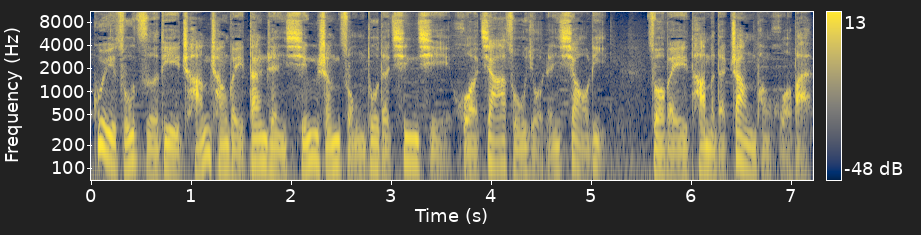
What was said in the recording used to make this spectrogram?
贵族子弟常常为担任行省总督的亲戚或家族友人效力，作为他们的帐篷伙伴。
